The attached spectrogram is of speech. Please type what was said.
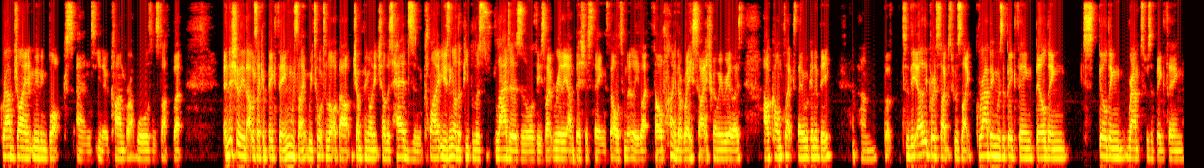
grab giant moving blocks and you know clamber up walls and stuff. But initially that was like a big thing was like we talked a lot about jumping on each other's heads and climb using other people as ladders and all of these like really ambitious things that ultimately like fell by the wayside when we realized how complex they were going to be. Um, but so the early prototypes was like grabbing was a big thing building building ramps was a big thing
